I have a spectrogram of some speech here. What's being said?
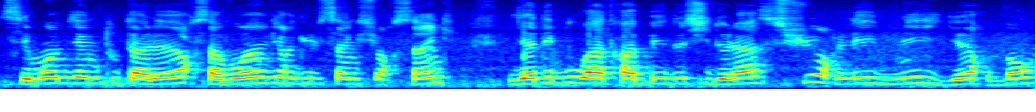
C'est moins bien que tout à l'heure, ça vaut 1,5 sur 5. Il y a des bouts à attraper de ci de là sur les meilleurs bancs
